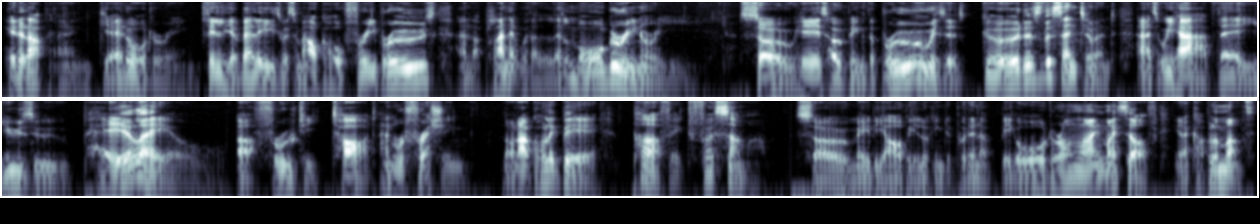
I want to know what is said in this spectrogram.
hit it up and get ordering. Fill your bellies with some alcohol-free brews and the planet with a little more greenery. So here's hoping the brew is as good as the sentiment, as we have their Yuzu Pale Ale. A fruity, tart, and refreshing non alcoholic beer, perfect for summer. So maybe I'll be looking to put in a big order online myself in a couple of months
